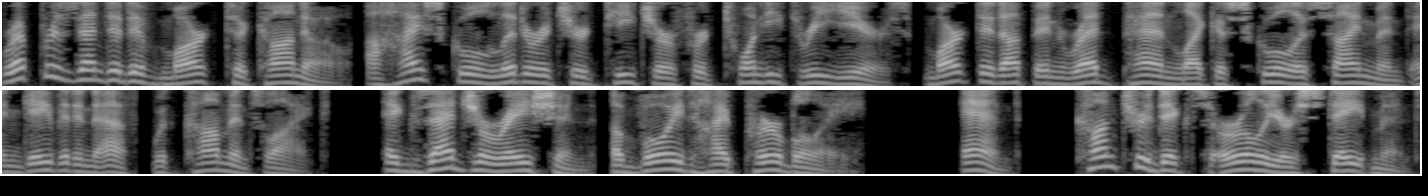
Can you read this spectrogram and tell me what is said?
Representative Mark Takano, a high school literature teacher for 23 years, marked it up in red pen like a school assignment and gave it an F, with comments like, "'exaggeration, avoid hyperbole' and "'contradicts earlier statement'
